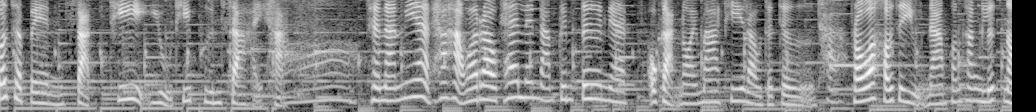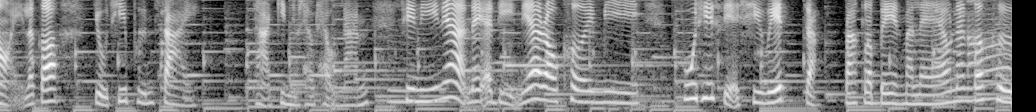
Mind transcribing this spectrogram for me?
ก็จะเป็นสัตว์ที่อยู่ที่พื้นทรายค่ะอ๋อ ฉะนั้นเนี่ยถ้าหากว่าเราแค่เล่นน้ำตื้นๆเนี่ยโอกาสน้อยมากที่เราจะเจอค่ะเพราะว่าเขาจะอยู่น้ำค่อนข้างลึกหน่อย แล้วก็อยู่ที่พื้นทรายหากินอยู่แถวๆนั้น ทีนี้เนี่ยในอดีตเนี่ยเราเคยมีผู้ที่เสียชีวิตจากปลากระเบนมาแล้ว นั่นก็อ่าคือ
